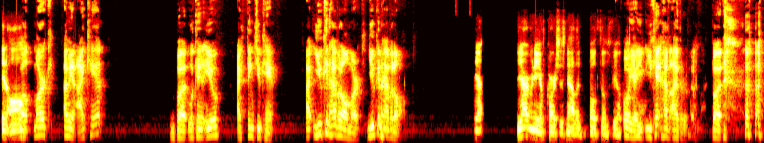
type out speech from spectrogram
it all? Well, Mark, I mean, I can't, but looking at you, I think you can. I, you can have it all, Mark. You can have it all. Yeah. The irony, of course, is now that both those vehicles. Oh yeah, you, you can't have either of them. But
